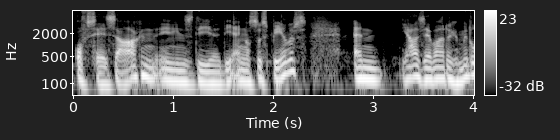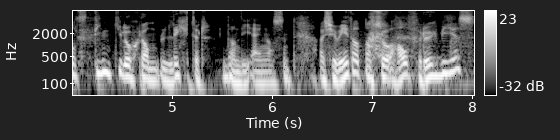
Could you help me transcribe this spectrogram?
Of zij zagen eens die, die Engelse spelers. En ja, zij waren gemiddeld 10 kilogram lichter dan die Engelsen. Als je weet dat het nog zo half rugby is,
